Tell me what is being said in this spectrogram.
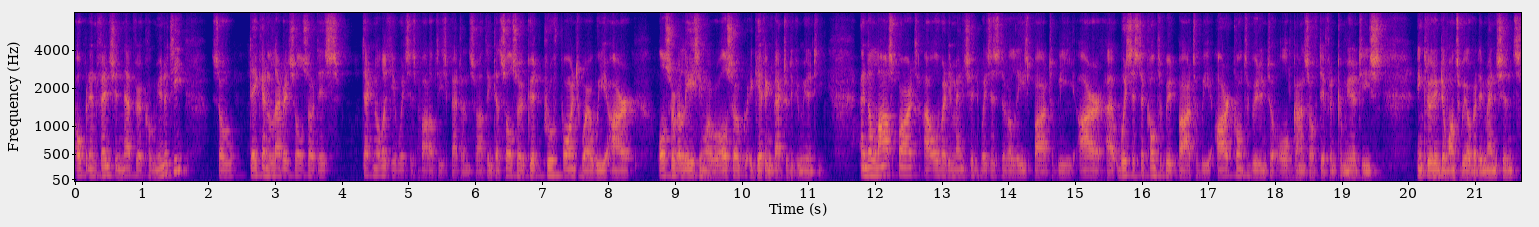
Open Invention Network community. So they can leverage also this technology which is part of these patterns. So I think that's also a good proof point where we are also releasing, where we're also giving back to the community. And the last part I already mentioned, which is the release part, we are, uh, which is the contribute part, we are contributing to all kinds of different communities, including the ones we already mentioned.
